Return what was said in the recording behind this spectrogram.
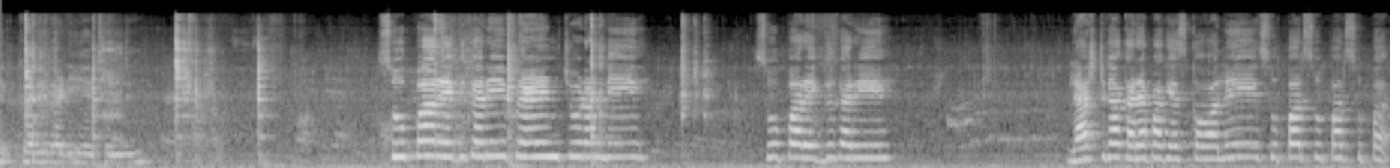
ఎగ్ కర్రీ రెడీ అయిపోయింది. సూపర్ ఎగ్ కర్రీ ఫ్రెండ్ చూడండి. Super egg curry. లాస్ట్గా కరేపాకు వేసుకోవాలి. Super super super.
